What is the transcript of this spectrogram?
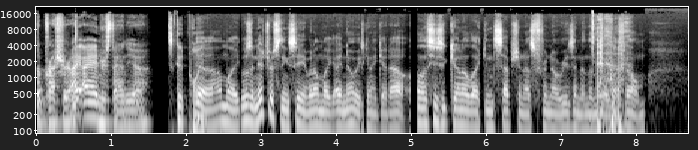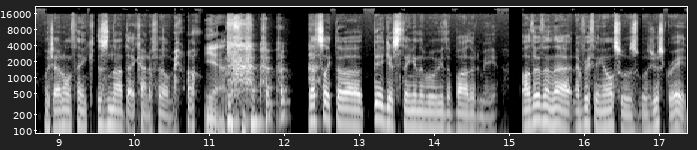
the pressure. I, I understand. Yeah. It's a good point. yeah, I'm like, it was an interesting scene, but I'm like, I know he's gonna get out unless he's gonna like inception us for no reason in the middle of the film, which I don't think this is not that kind of film. You know, Yeah. that's like the biggest thing in the movie that bothered me. Other than that, everything else was was just great,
